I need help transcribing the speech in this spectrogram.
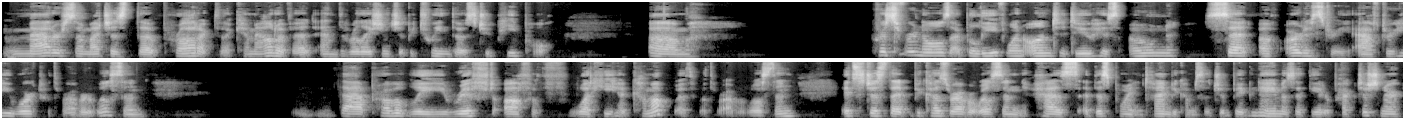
matter so much as the product that came out of it and the relationship between those two people. Um, Christopher Knowles, I believe, went on to do his own set of artistry after he worked with Robert Wilson that probably riffed off of what he had come up with with Robert Wilson. It's just that because Robert Wilson has, at this point in time, become such a big name as a theater practitioner,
